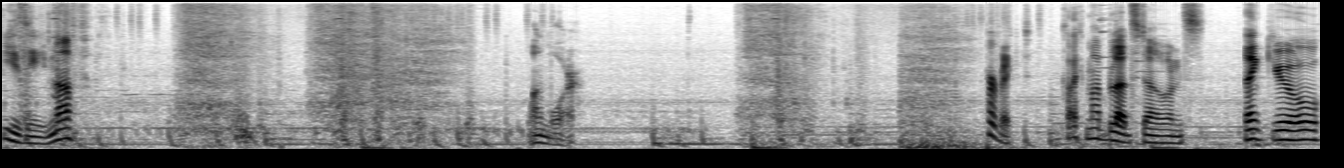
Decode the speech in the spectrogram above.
Easy enough. One more. Perfect. Collect my bloodstones. Thank you.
